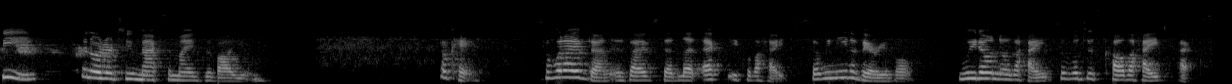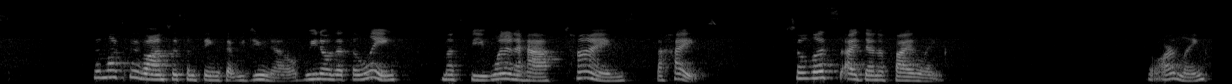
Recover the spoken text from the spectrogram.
be in order to maximize the volume? Okay, so what I've done is I've said let x equal the height. So we need a variable. We don't know the height, so we'll just call the height x. Then let's move on to some things that we do know. We know that the length must be one and a half times the height. So let's identify length. So our length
